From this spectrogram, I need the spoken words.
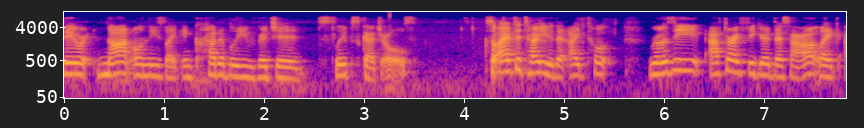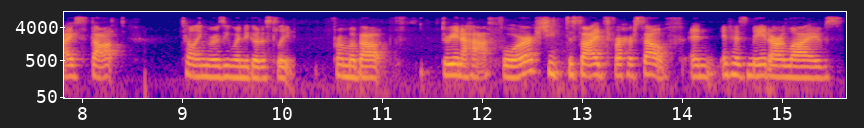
They were not on these like incredibly rigid sleep schedules. So I have to tell you that I told Rosie after I figured this out, like I stopped telling Rosie when to go to sleep from about three and a half, four. She decides for herself, and it has made our lives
